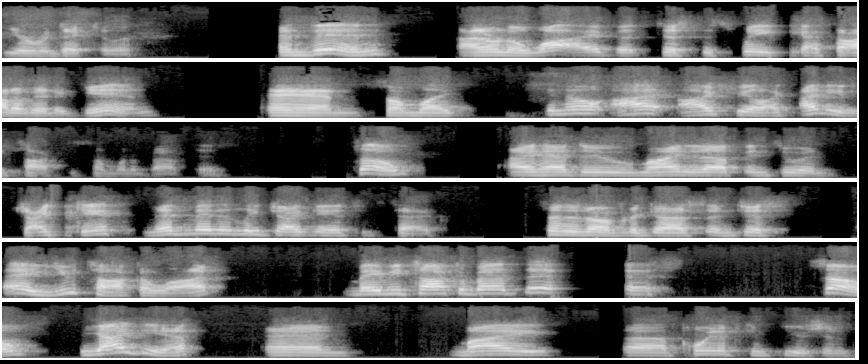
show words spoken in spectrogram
You're ridiculous." And then I don't know why, but just this week I thought of it again, and so I'm like, you know, I I feel like I need to talk to someone about this. So I had to line it up into a gigantic, admittedly gigantic text, send it over to Gus, and just, hey, you talk a lot. Maybe talk about this. So the idea and my uh, point of confusion,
